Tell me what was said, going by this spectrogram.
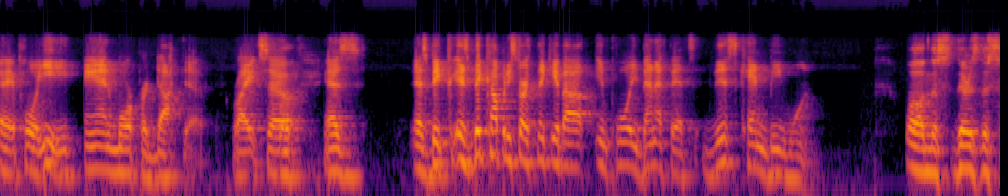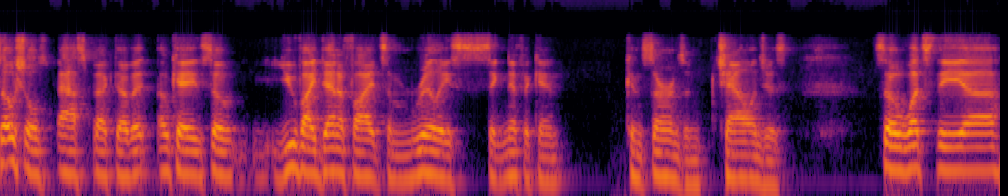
employee, and more productive. Right. So as as big as big companies start thinking about employee benefits, this can be one. Well, and this, there's the social aspect of it. Okay, so you've identified some really significant concerns and challenges. So what's the uh,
